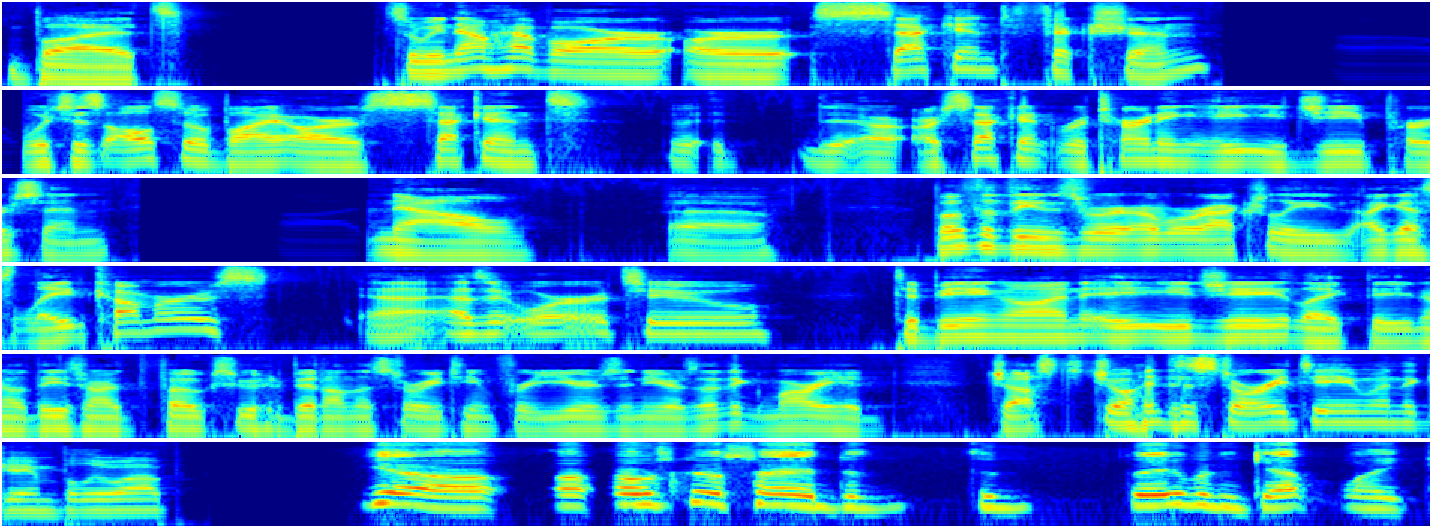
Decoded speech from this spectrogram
But so we now have our our second fiction, which is also by our second uh, our, our second returning AEG person. Now, uh, both of these were were actually, I guess, latecomers, uh, as it were, to to being on AEG. Like the, you know, these aren't folks who had been on the story team for years and years. I think Mari had just joined the story team when the game blew up. Yeah, uh, I was gonna say, did did they even get like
